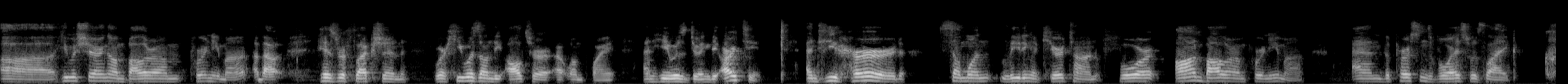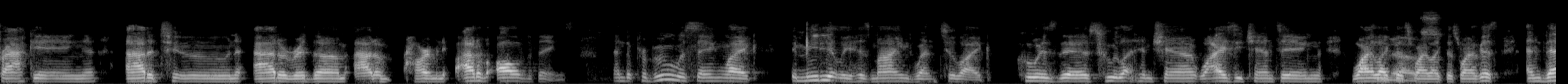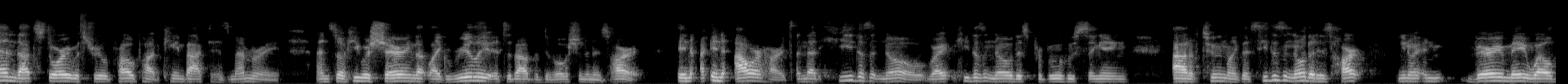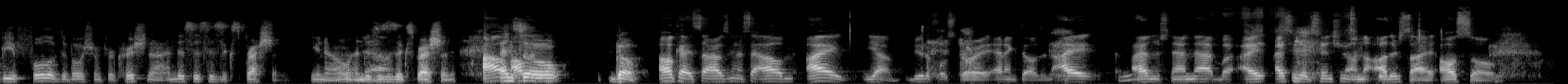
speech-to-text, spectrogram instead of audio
uh, he was sharing on Balaram Purnima about his reflection where he was on the altar at one point and he was doing the arti. And he heard someone leading a kirtan for on Balaram Purnima and the person's voice was like cracking out of tune out of rhythm out of harmony out of all of the things. And the Prabhu was saying like immediately his mind went to like who is this? Who let him chant? Why is he chanting? Why like this? Why like this? Why like this? And then that story with Srila Prabhupada came back to his memory. And so he was sharing that like really it's about the devotion in his heart in in our hearts and that he doesn't know right? He doesn't know this Prabhu who's singing out of tune like this. He doesn't know that his heart you know and very may well be full of devotion for Krishna and this is his expression you know and this is his expression I'll- and I'll- so go Okay, so I was gonna say, I'll, I yeah, beautiful story, anecdotes, and I I understand that, but I I see the tension on the other side also,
